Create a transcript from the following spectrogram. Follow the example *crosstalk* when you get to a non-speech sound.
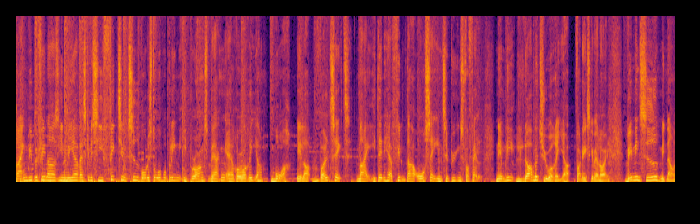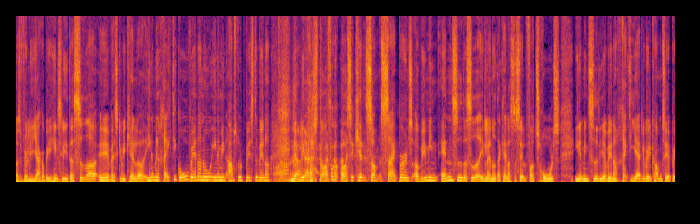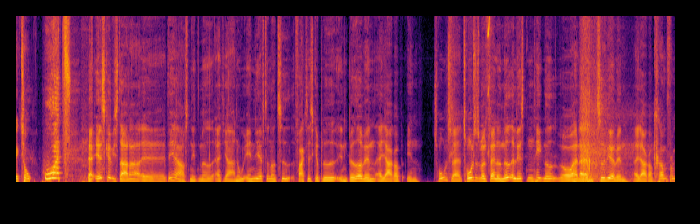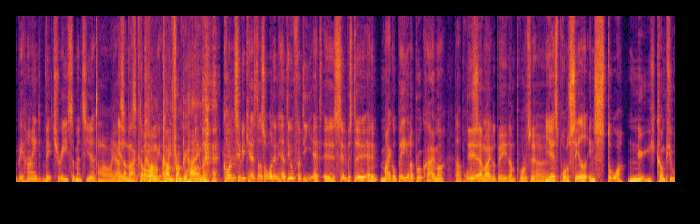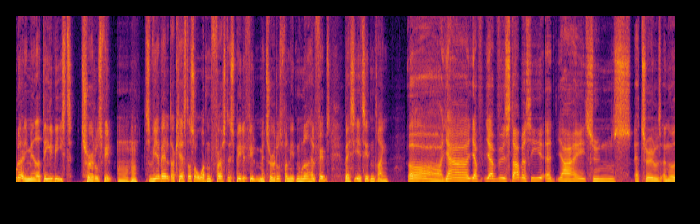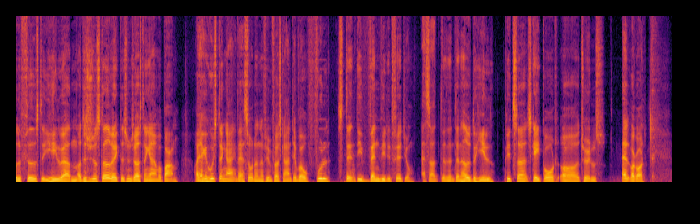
Drenge, vi befinder os i en mere, hvad skal vi sige, fiktiv tid, hvor det store problem i Bronx hverken er røverier, mor eller voldtægt. Nej, i den her film, der er årsagen til byens forfald, nemlig lommetyverier, for det ikke skal være løgn. Ved min side, mit navn er selvfølgelig Jacob E. Hensley, der sidder, øh, hvad skal vi kalde en af mine rigtig gode venner nu, en af mine absolut bedste venner, oh, nemlig ja, ja. Christoffer, også kendt som Sideburns, og ved min anden side, der sidder et eller andet, der kalder sig selv for Troels, en af mine tidligere venner. Rigtig hjertelig velkommen til jer begge to. What? Jeg elsker, at vi starter øh, det her afsnit med, at jeg nu endelig efter noget tid faktisk er blevet en bedre ven af Jakob end Troels er. Troels er simpelthen faldet ned af listen, helt ned, hvor han er en tidligere ven af Jakob. Come from behind victory, som man siger. Oh, ja, Eller bare come, come, from behind. Come from behind. *laughs* Grunden til, at vi kaster os over den her, det er jo fordi, at øh, selveste, er det Michael Bay eller Bruckheimer, der har produceret... Det er Michael Bay, der producerer... Yes, produceret en stor, ny, computeranimeret, delvist Turtles-film. Mm-hmm. Så vi har valgt at kaste os over den første spillefilm med Turtles fra 1990. Hvad siger I til den, dreng? Åh, oh, jeg, jeg, jeg vil starte med at sige, at jeg synes, at Turtles er noget af det fedeste i hele verden. Og det synes jeg stadigvæk, det synes jeg også, dengang jeg var barn. Og jeg kan huske dengang, da jeg så den her film første gang, det var jo fuldstændig vanvittigt fedt jo. Altså, den, den havde jo det hele. Pizza, skateboard og Turtles. Alt var godt.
